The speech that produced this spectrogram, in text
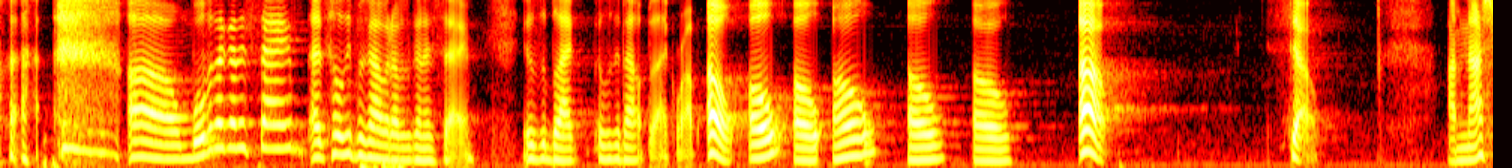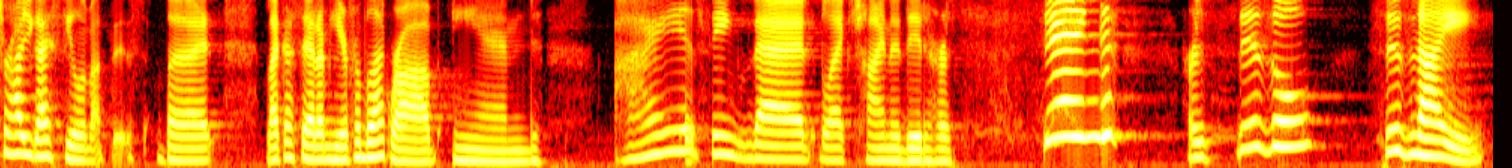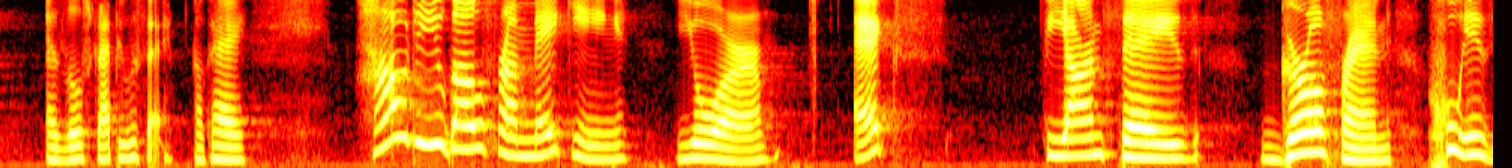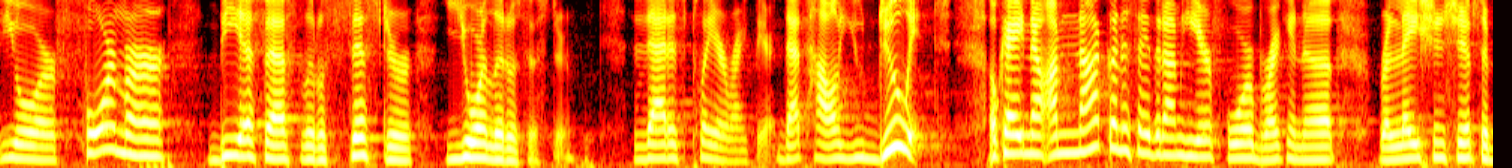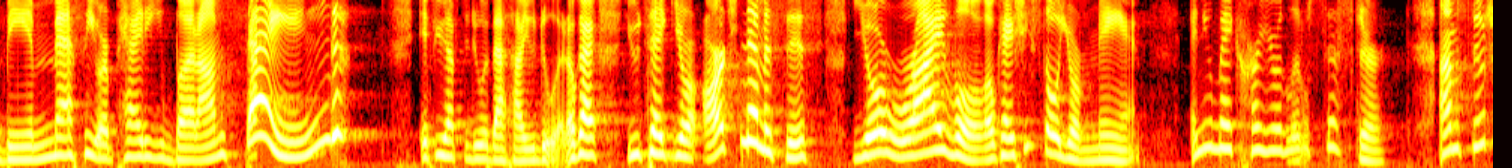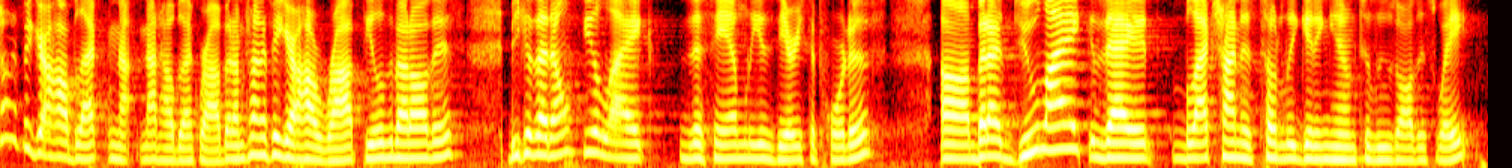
um, what was I gonna say? I totally forgot what I was gonna say. It was a black. It was about Black Rob. Oh oh oh oh oh oh oh. So I'm not sure how you guys feel about this, but like I said, I'm here for Black Rob and I think that Blac Chyna did her thing, her sizzle, siznai, as Lil Scrappy would say. Okay. How do you go from making your ex fiance's girlfriend, who is your former BFF's little sister, your little sister? That is player right there. That's how you do it. Okay. Now, I'm not going to say that I'm here for breaking up relationships or being messy or petty, but I'm saying if you have to do it, that's how you do it. Okay. You take your arch nemesis, your rival, okay? She stole your man, and you make her your little sister. I'm still trying to figure out how Black, not, not how Black Rob, but I'm trying to figure out how Rob feels about all this because I don't feel like the family is very supportive. Um, but I do like that Blac Chyna is totally getting him to lose all this weight.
